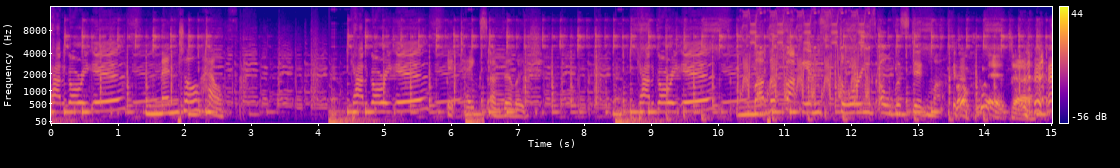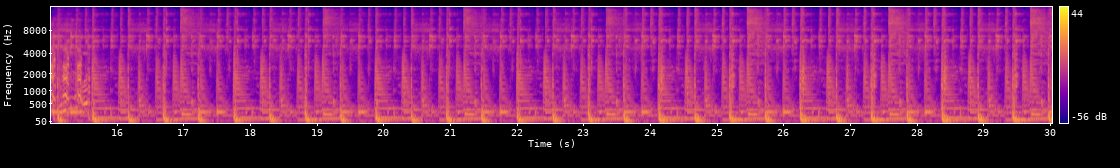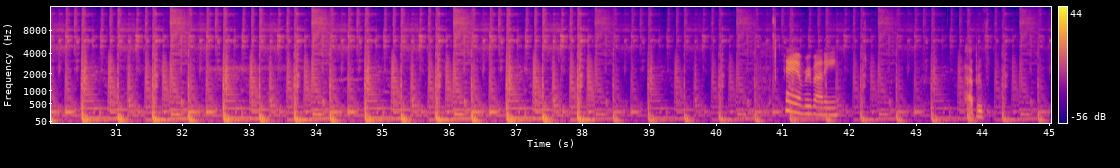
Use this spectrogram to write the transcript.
Category is Mental health. Category is It takes a village. Category is Motherfucking stories over stigma. Bro, quit. everybody. Happy,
